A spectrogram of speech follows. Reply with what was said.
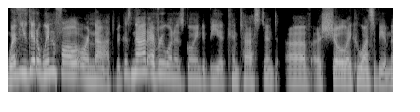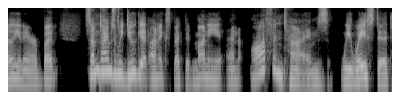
whether you get a windfall or not, because not everyone is going to be a contestant of a show like Who Wants to Be a Millionaire, but sometimes we do get unexpected money and oftentimes we waste it.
